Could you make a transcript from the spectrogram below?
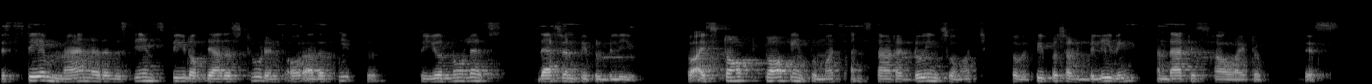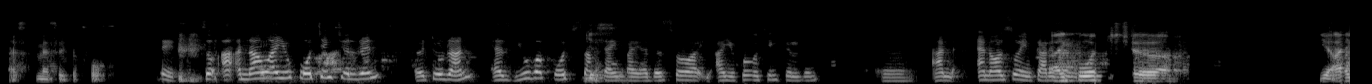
the same manner and the same speed of the other students or other people. So you're no less. That's when people believe. So I stopped talking too much and started doing so much. So the people started believing, and that is how I took this as message of hope. Great. So uh, now are you coaching children uh, to run as you were coached Yes. sometime by others? So are, are you coaching children uh, and and also encouraging? I coach, uh, yeah, I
